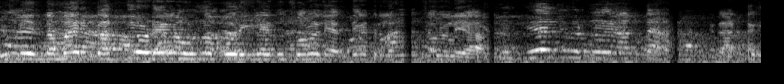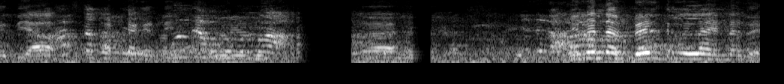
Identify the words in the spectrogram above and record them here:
இப்படி இந்த மாதிரி கத்தியோட எல்லாம் உள்ள போறீங்களா எதுவும் சொல்லலையா? தியேட்டர்ல எதுவும் சொல்லலையா? இது அட்டகத்தியா? அட்டகத்தி. இது என்ன பெல்ட்ல எல்லாம் என்னது?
